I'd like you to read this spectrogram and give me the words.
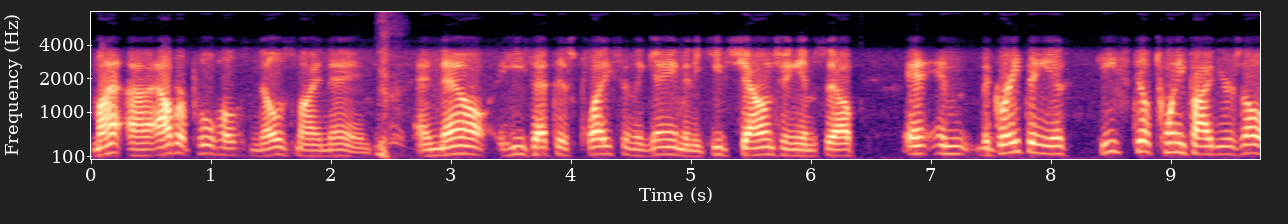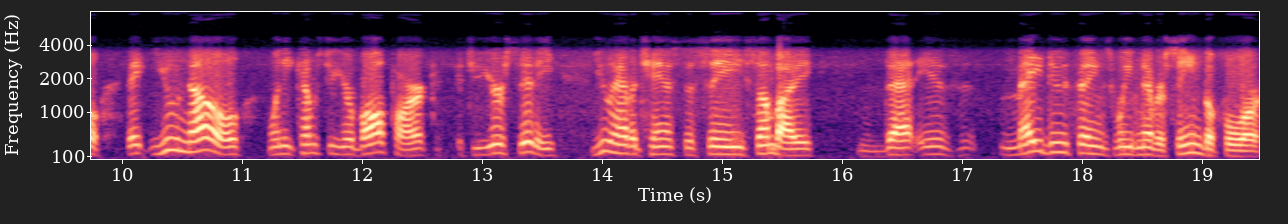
my uh, Albert Pujols knows my name?" and now he's at this place in the game, and he keeps challenging himself and, and the great thing is he's still 25 years old. That you know when he comes to your ballpark, to your city, you have a chance to see somebody that is may do things we've never seen before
